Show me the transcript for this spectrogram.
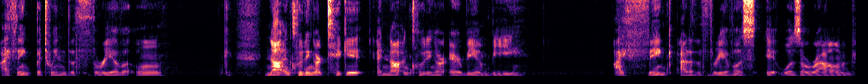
I think between the three of us, well, not including our ticket and not including our Airbnb, I think out of the three of us, it was around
